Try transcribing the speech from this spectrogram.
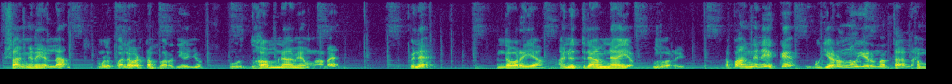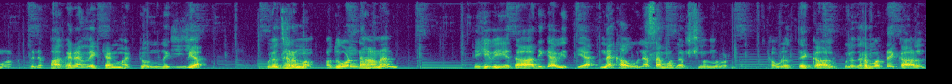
പക്ഷെ അങ്ങനെയല്ല നമ്മൾ പലവട്ടം പറഞ്ഞു കഴിഞ്ഞു ഊർധ്വാംനാമ്യമാണ് പിന്നെ എന്താ പറയുക അനുത്രാംനായം എന്ന് പറയും. അപ്പം അങ്ങനെയൊക്കെ ഉയർന്ന ഉയർന്ന തലമാണ് ഇതിന് പകരം വെക്കാൻ മറ്റൊന്നില്ല. കുലധർമ്മം. അതുകൊണ്ടാണ് ഈ വേദാധിക വിദ്യ എന്ന കൗല സമദർശനം എന്ന് പറഞ്ഞത്. കൗലത്തെക്കാൾ കുലധർമ്മത്തെക്കാൾ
